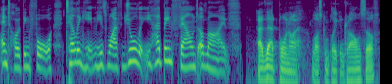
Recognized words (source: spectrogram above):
and hoping for, telling him his wife Julie had been found alive. At that point, I lost complete control of myself,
